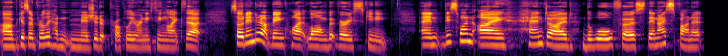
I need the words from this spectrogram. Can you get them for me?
uh, because I probably hadn't measured it properly or anything like that. So it ended up being quite long but very skinny. And this one I hand dyed the wool first, then I spun it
